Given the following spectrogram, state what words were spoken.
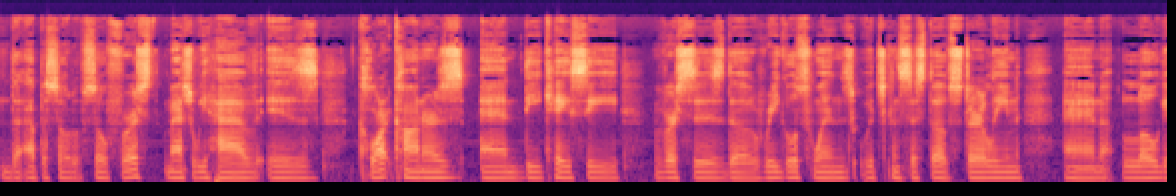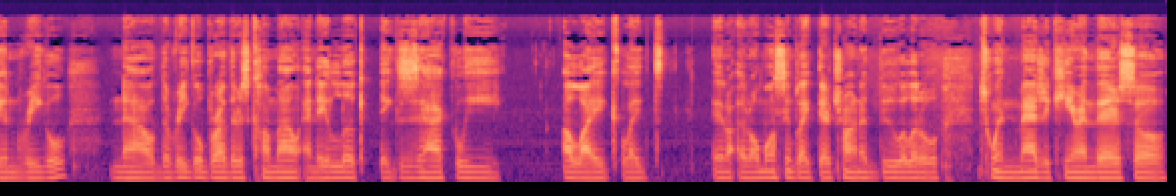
the episode. So first match we have is Clark Connors and DKC versus the Riegel Twins, which consist of Sterling and Logan Riegel. Now the Riegel brothers come out and they look exactly alike. Like it, it almost seems like they're trying to do a little twin magic here and there. So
